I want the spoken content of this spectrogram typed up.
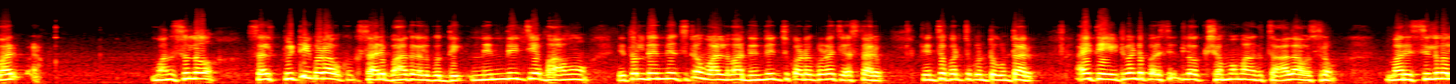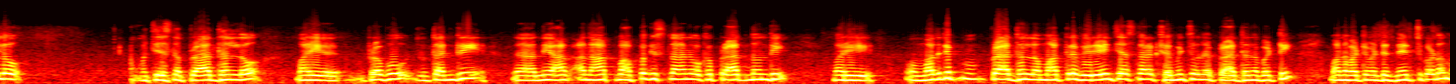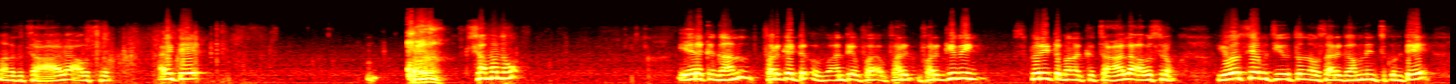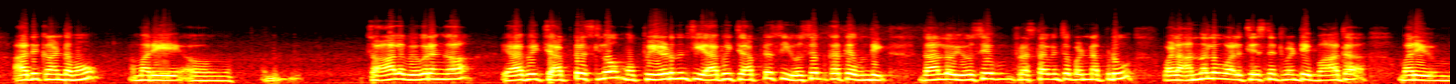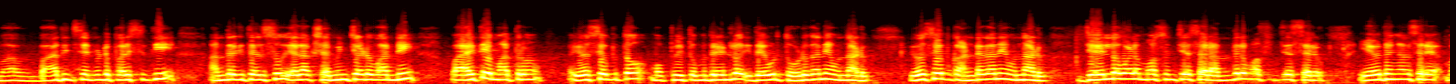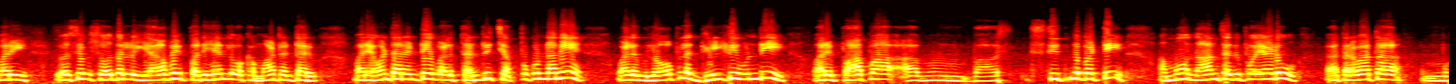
వారి మనసులో సెల్ఫ్ పిటీ కూడా ఒక్కొక్కసారి బాధ కలుగుద్ది. నిందించే భావం ఇతరులు నిందించడం వాళ్ళు వారు నిందించుకోవడం కూడా చేస్తారు. కించపరుచుకుంటూ ఉంటారు. అయితే ఇటువంటి పరిస్థితిలో క్షమ మనకు చాలా అవసరం. మరి సిలువలో చేసిన ప్రార్థనలో మరి ప్రభు తండ్రి నా ఆత్మ అప్పగిస్తున్నాను ఒక ప్రార్థన ఉంది. మరి మొదటి ప్రార్థనలో మాత్రం వీరేం చేస్తున్నారో క్షమించమనే ప్రార్థన బట్టి మనం అటువంటిది నేర్చుకోవడం మనకు చాలా అవసరం. అయితే క్షమను ఏ రకంగా ఫర్గెట్ అంటే ఫర్ ఫర్గివింగ్ స్పిరిట్ మనకు చాలా అవసరం. యోసేపు జీవితంలో ఒకసారి గమనించుకుంటే ఆది కాండము మరి చాలా వివరంగా యాభై చాప్టర్స్లో ముప్పై ఏడు నుంచి యాభై చాప్టర్స్ యోసేపు కథే ఉంది. దానిలో యోసేపు ప్రస్తావించబడినప్పుడు వాళ్ళ అన్నలు వాళ్ళు చేసినటువంటి బాధ మరి బాధించినటువంటి పరిస్థితి అందరికీ తెలుసు. ఎలా క్షమించాడు వారిని? అయితే మాత్రం యోసేపుతో ముప్పై తొమ్మిది రెండులో దేవుడు తోడుగానే ఉన్నాడు. యోసేపుకు అండగానే ఉన్నాడు. జైల్లో వాళ్ళు మోసం చేశారు. అందరూ మోసం చేశారు. ఏ విధంగా సరే మరి యోసేపు సోదరులు యాభై పదిహేనులో ఒక మాట అంటారు. మరి ఏమంటారంటే వాళ్ళ తండ్రి చెప్పకుండానే వాళ్ళ లోపల గిల్టీ ఉండి వారి పాప స్థితిని బట్టి అమ్మో నాన్న చనిపోయాడు. ఆ తర్వాత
